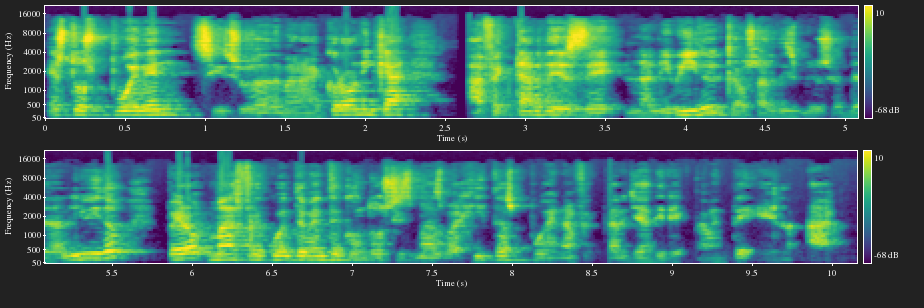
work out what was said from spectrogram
Estos pueden, si se usan de manera crónica, afectar desde la libido y causar disminución de la libido, pero más frecuentemente con dosis más bajitas pueden afectar ya directamente el acto.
